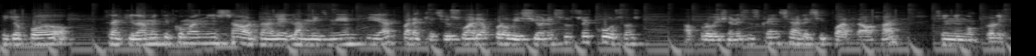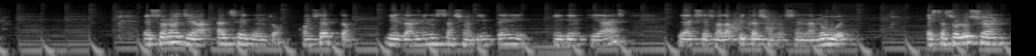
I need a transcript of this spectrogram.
y yo puedo tranquilamente como administrador darle la misma identidad para que ese usuario aprovisione sus recursos, aprovisione sus credenciales y pueda trabajar sin ningún problema. Esto nos lleva al segundo concepto y es la administración de identidades y acceso a las aplicaciones en la nube. Esta solución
